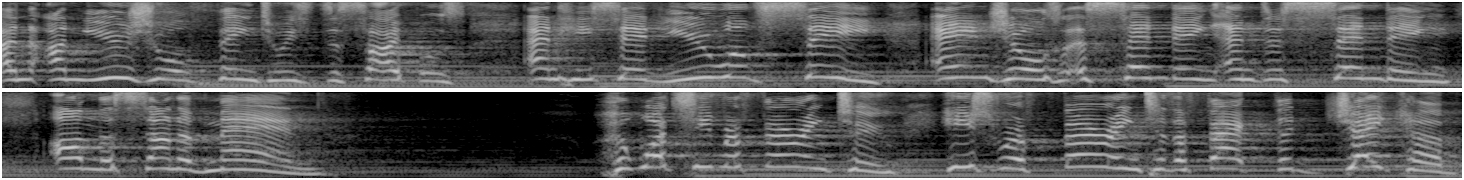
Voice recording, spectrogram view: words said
an unusual thing to his disciples, and he said, You will see angels ascending and descending on the Son of Man. What's he referring to? He's referring to the fact that Jacob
